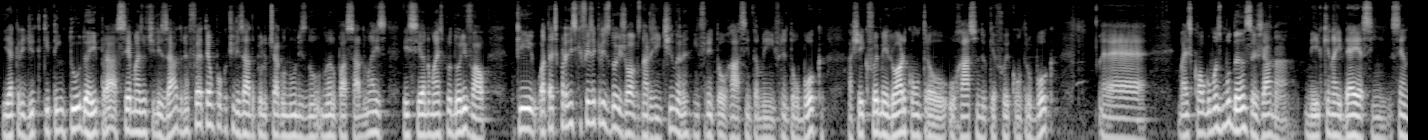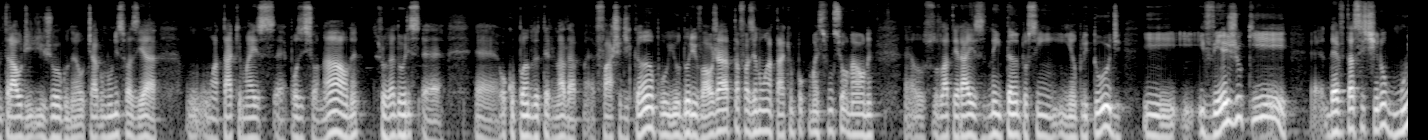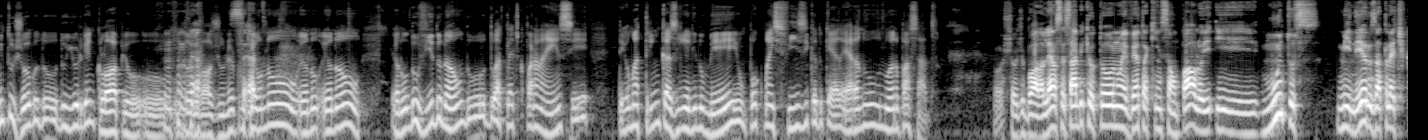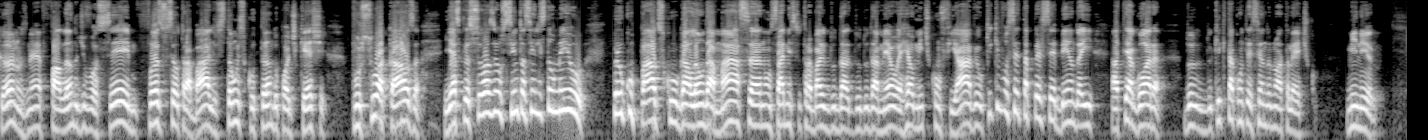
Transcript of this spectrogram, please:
e acredito que tem tudo aí para ser mais utilizado, né? Foi até um pouco utilizado pelo Thiago Nunes no, no ano passado, mas esse ano mais para o Dorival que o Atlético Paranaense que fez aqueles dois jogos na Argentina, né? Enfrentou o Racing também, enfrentou o Boca. Achei que foi melhor contra o, o Racing do que foi contra o Boca. É, mas com algumas mudanças já na meio que na ideia assim central de, de jogo, né? O Thiago Nunes fazia um, um ataque mais é, posicional, né? Jogadores é, é, ocupando determinada é, faixa de campo e o Dorival já está fazendo um ataque um pouco mais funcional, né? É, os, laterais nem tanto assim em amplitude, e, e, e vejo que é, deve estar assistindo muito jogo do, do Jürgen Klopp, o, o, o Dorival Júnior, porque eu não, eu, não, eu, não, eu não duvido não do, do Atlético Paranaense ter uma trincazinha ali no meio, um pouco mais física do que era no, no ano passado. show de bola. Léo, você sabe que eu estou num evento aqui em São Paulo e, e muitos mineiros atleticanos, né, falando de você, fãs do seu trabalho, estão escutando o podcast por sua causa. E as pessoas, eu sinto assim, eles estão meio preocupados com o galão da massa, não sabem se o trabalho do, do, do Damel é realmente confiável. O que, que você está percebendo aí até agora do, do que está acontecendo no Atlético Mineiro?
